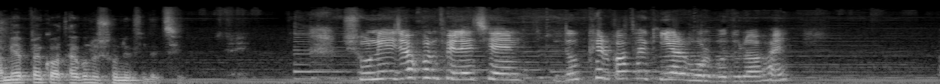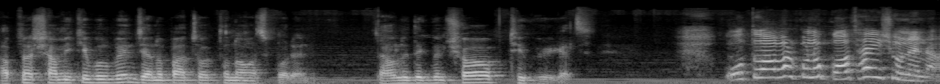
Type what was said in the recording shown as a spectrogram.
আমি আপনার কথাগুলো শুনে ফেলেছি। শুনেই যখন ফেলেছেন দুঃখের কথা কি আর বলব দুলা ভাই? আপনার স্বামীকে বলবেন যেন পাঁচ ওয়াক্ত নামাজ পড়েন। তাহলে দেখবেন সব ঠিক হয়ে গেছে। ও তো আমার কোনো কথাই শোনে না।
